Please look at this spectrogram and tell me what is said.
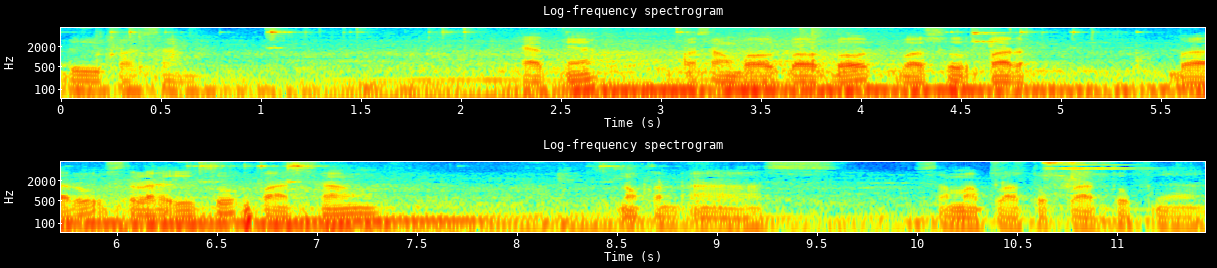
dipasang headnya pasang baut-baut baut basu par- baru setelah itu pasang noken as sama pelatuk-pelatuknya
